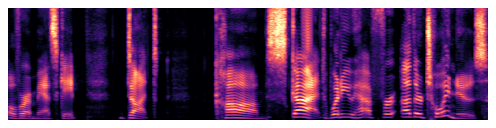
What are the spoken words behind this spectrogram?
over at manscaped.com. Scott, what do you have for other toy news?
